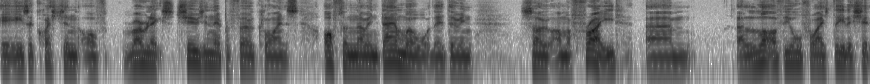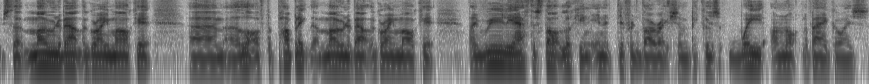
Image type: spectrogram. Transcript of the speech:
It is a question of Rolex choosing their preferred clients, often knowing damn well what they're doing. So I'm afraid um, a lot of the authorised dealerships that moan about the grey market, um, a lot of the public that moan about the grey market, They really have to start looking in a different direction because we are not the bad guys.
